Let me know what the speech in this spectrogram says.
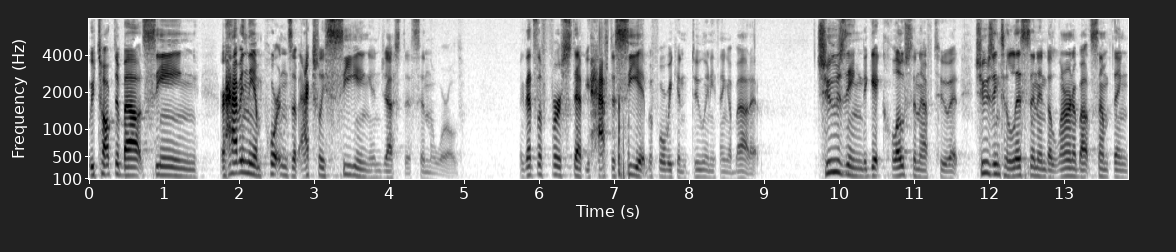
We talked about seeing or having the importance of actually seeing injustice in the world. Like that's the first step. You have to see it before we can do anything about it. Choosing to get close enough to it, choosing to listen and to learn about something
